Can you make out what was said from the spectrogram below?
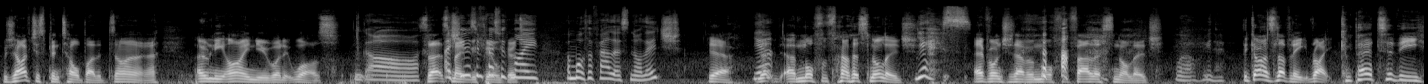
which I've just been told by the designer only I knew what it was. Oh, So that's actually, made I was me feel impressed with good. my amorphophallus knowledge. Yeah. Yeah. The- amorphophallus knowledge. Yes. Everyone should have a amorphophallus knowledge. Well, you know, The garden's lovely, right? Compared to the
